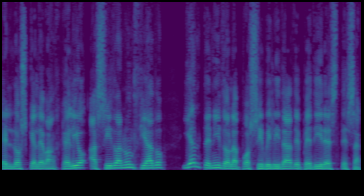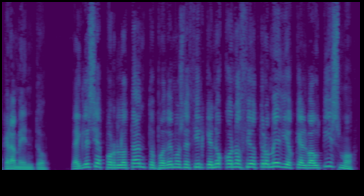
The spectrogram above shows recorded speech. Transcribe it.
en los que el Evangelio ha sido anunciado y han tenido la posibilidad de pedir este sacramento. La Iglesia, por lo tanto, podemos decir que no conoce otro medio que el bautismo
